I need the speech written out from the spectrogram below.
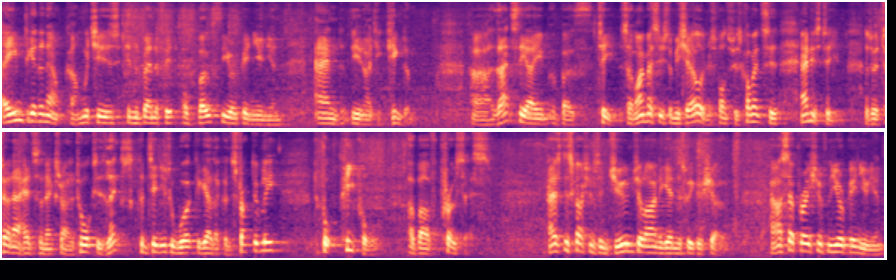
aim to get an outcome which is in the benefit of both the European Union and the United Kingdom. Uh, that's the aim of both teams. So my message to Michel in response to his comments is, and his team, as we turn our heads to the next round of talks, is let's continue to work together constructively to put people above process. As discussions in June, July and again this week have shown, our separation from the European Union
